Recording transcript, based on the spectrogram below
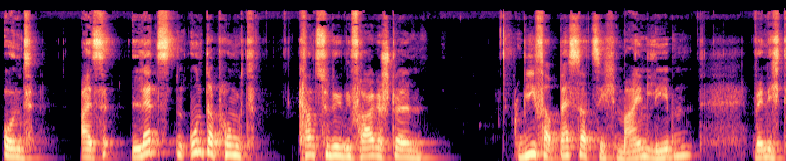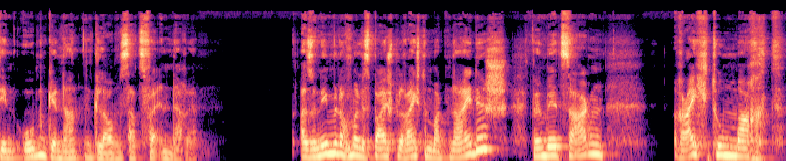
Und als letzten Unterpunkt kannst du dir die Frage stellen, wie verbessert sich mein Leben, wenn ich den oben genannten Glaubenssatz verändere. Also nehmen wir nochmal das Beispiel Reichtum macht neidisch. Wenn wir jetzt sagen, Reichtum macht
